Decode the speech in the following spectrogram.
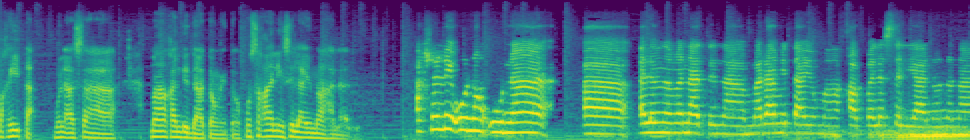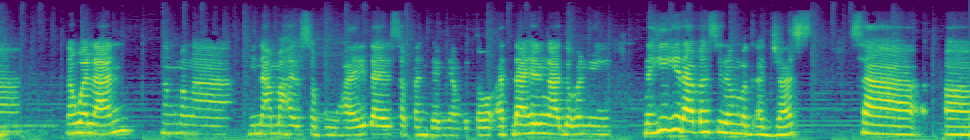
makita mula sa mga kandidatong ito kung sakaling sila ay mahalal? Actually, unang-una, uh, alam naman natin na marami tayong mga kapalasalyano na, na nawalan ng mga minamahal sa buhay dahil sa pandemyang ito. At dahil nga doon eh, nahihirapan silang mag-adjust sa uh,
